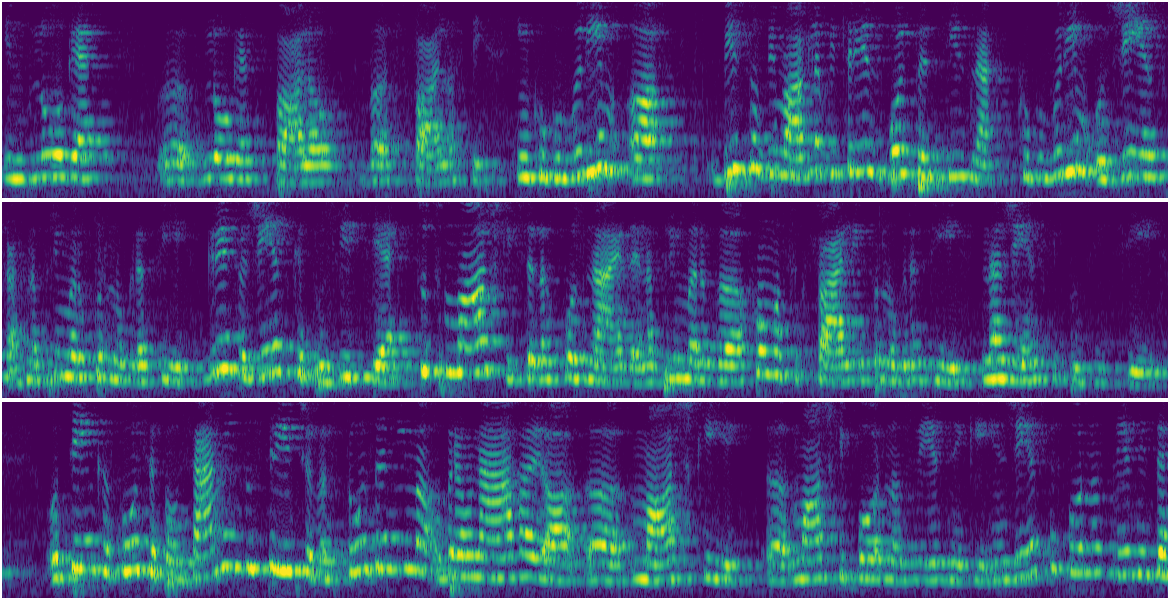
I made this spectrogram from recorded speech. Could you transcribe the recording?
in vloge, eh, vloge spolov v spolnosti. In ko govorim o V bistvu bi mogla biti res bolj precizna, ko govorim o ženskah, naprimer v pornografiji. Gre za ženske pozicije, tudi moški se lahko znajde, naprimer v homoseksualni pornografiji na ženski poziciji. O tem, kako se pa v sami industriji, če vas to zanima, obravnavajo uh, moški, uh, moški pornozvezdniki in ženske pornozvezdnice,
